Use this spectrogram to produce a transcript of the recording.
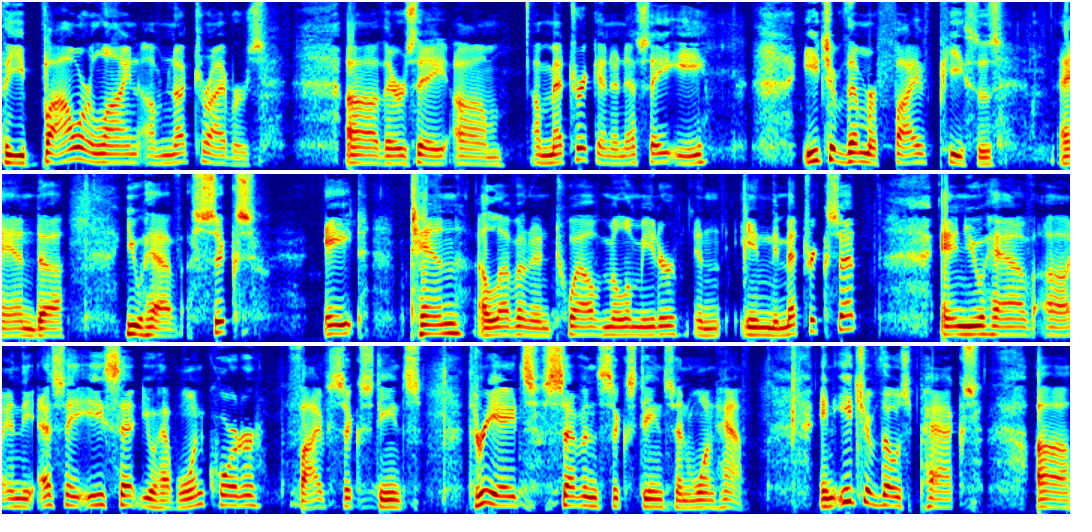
the Bauer line of nut drivers, uh, there's a um, a metric and an SAE. Each of them are five pieces and uh, you have 6, 8, 10, 11, and 12 millimeter in, in the metric set. And you have, uh, in the SAE set, you have 1 quarter, 5 sixteenths, 3 eighths, 7 sixteenths, and 1 half. And each of those packs uh,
